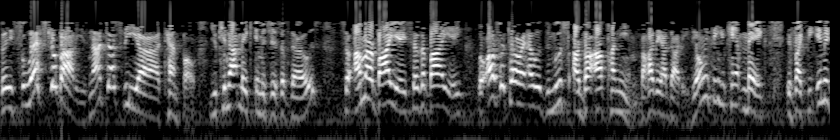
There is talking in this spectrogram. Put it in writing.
The celestial bodies, not just the uh, temple. You cannot make images of those. So Amar Abaye says Abaye, well also Torah elademus arba'a panim bahadi hadari. The only thing you can't make is like the image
